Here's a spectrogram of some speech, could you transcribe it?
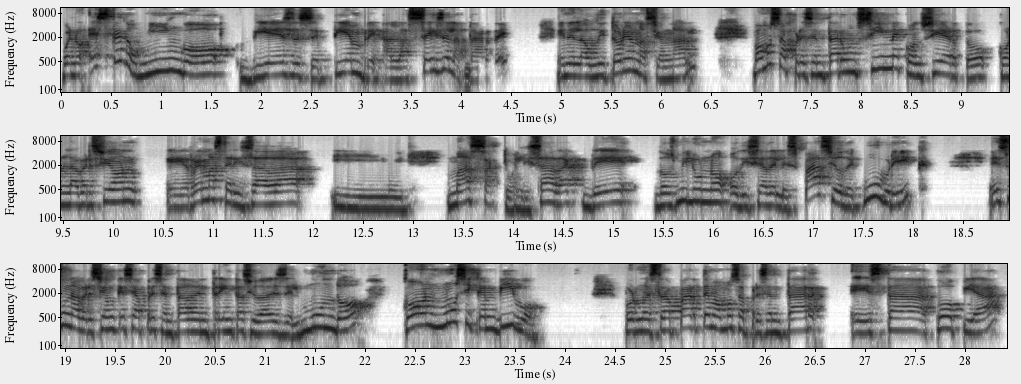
Bueno, este domingo 10 de septiembre a las 6 de la tarde, en el Auditorio Nacional, vamos a presentar un cine concierto con la versión eh, remasterizada y más actualizada de 2001 Odisea del Espacio de Kubrick es una versión que se ha presentado en 30 ciudades del mundo con música en vivo. Por nuestra parte, vamos a presentar esta copia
